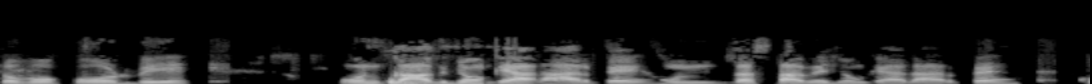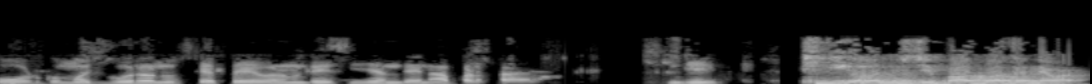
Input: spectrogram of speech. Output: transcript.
तो वो कोर्ट भी उन कागजों के आधार पे, उन दस्तावेजों के आधार पे कोर्ट को मजबूरन उसके फेवर में डिसीज़न देना पड़ता है। जी। ठीक है मनीष जी बहुत बहुत धन्यवाद।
